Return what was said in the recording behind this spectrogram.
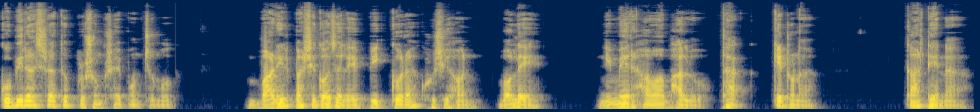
কবিরাজরা তো প্রশংসায় পঞ্চমুখ। বাড়ির পাশে গজালে বিজ্ঞরা খুশি হন, বলে, নিমের হাওয়া ভালো, থাক, কেটো না। কাটে না,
